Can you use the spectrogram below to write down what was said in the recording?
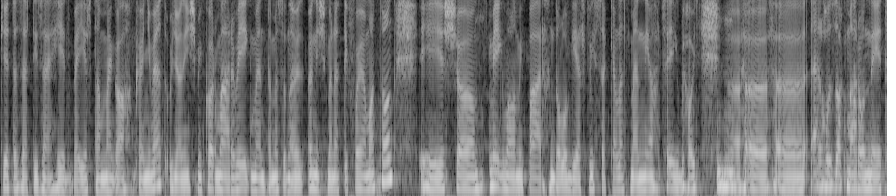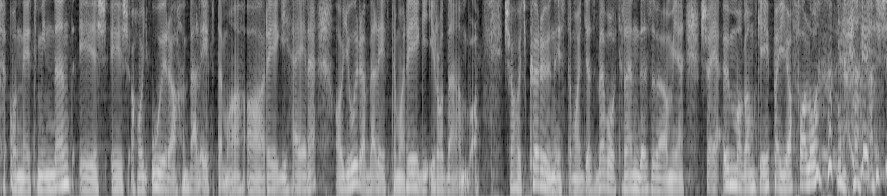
2017-ben írtam meg a könyvet, ugyanis mikor már végmentem ezen az önismereti folyamaton, és uh, még valami pár dologért vissza kellett menni a cégbe, hogy uh-huh. uh, uh, uh, elhozzak már onnét, onnét mindent, és, és ahogy újra beléptem a, a régi helyre, ahogy újra beléptem a régi régi irodámba. És ahogy körülnéztem, hogy ez be volt rendezve, amilyen saját önmagam képei a falon, és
